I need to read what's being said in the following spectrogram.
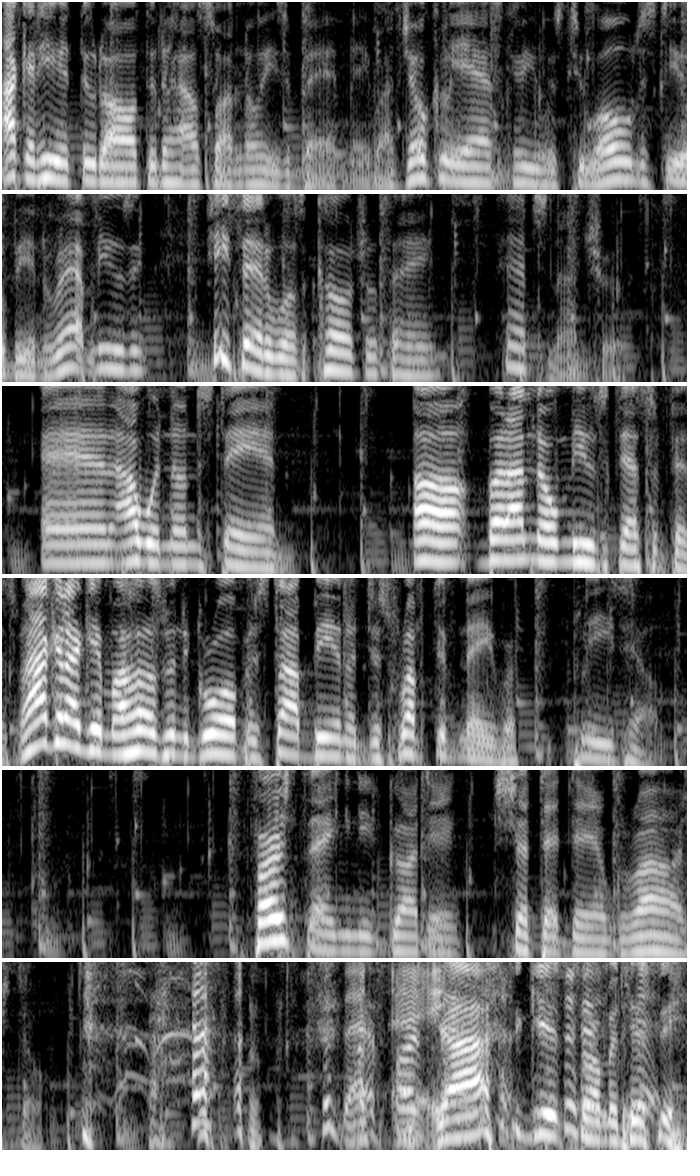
I could hear it through the all through the house, so I know he's a bad neighbor. I jokingly asked if he was too old to still be in the rap music. He said it was a cultural thing. That's not true, and I wouldn't understand. Uh, but I know music that's offensive. How can I get my husband to grow up and stop being a disruptive neighbor? Please help. First thing you need to go out there and shut that damn garage door. That's first A. Got to get some of this in.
